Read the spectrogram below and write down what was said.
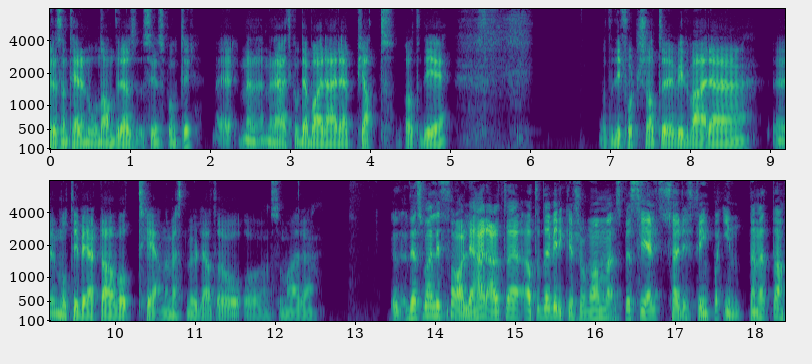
presenterer noen andre synspunkter. men, men, jeg vet ikke om det bare er pjatt, at de, at de fortsatt vil være motivert av å tjene mest mulig, at, og, og, som er Det som er litt farlig her, er at det, at det virker som om spesielt surfing på internett da,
